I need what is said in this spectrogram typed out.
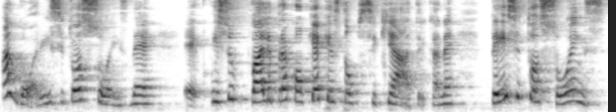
Agora, em situações, né, é, isso vale para qualquer questão psiquiátrica, né? Tem situações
